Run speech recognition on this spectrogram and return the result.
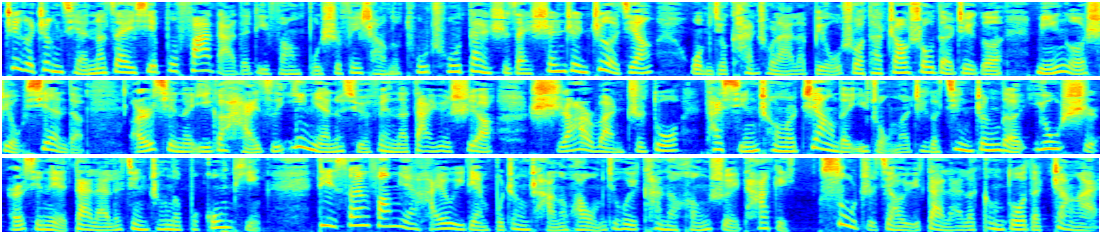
这个挣钱呢，在一些不发达的地方不是非常的突出，但是在深圳、浙江，我们就看出来了。比如说，它招收的这个名额是有限的，而且呢，一个孩子一年的学费呢，大约是要十。十二万之多，它形成了这样的一种呢，这个竞争的优势，而且呢也带来了竞争的不公平。第三方面还有一点不正常的话，我们就会看到衡水它给素质教育带来了更多的障碍。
